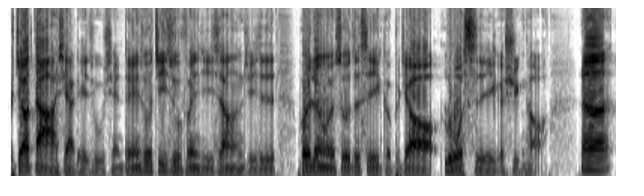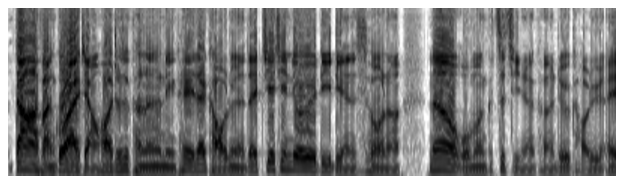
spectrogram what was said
比较大的下跌出现。等于说，技术分析上其实会认为说，这是一个比较弱势的一个讯号。那当然反过来讲的话，就是可能你可以在考虑呢，在接近六月低点的时候呢，那我们自己呢可能就会考虑，哎，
